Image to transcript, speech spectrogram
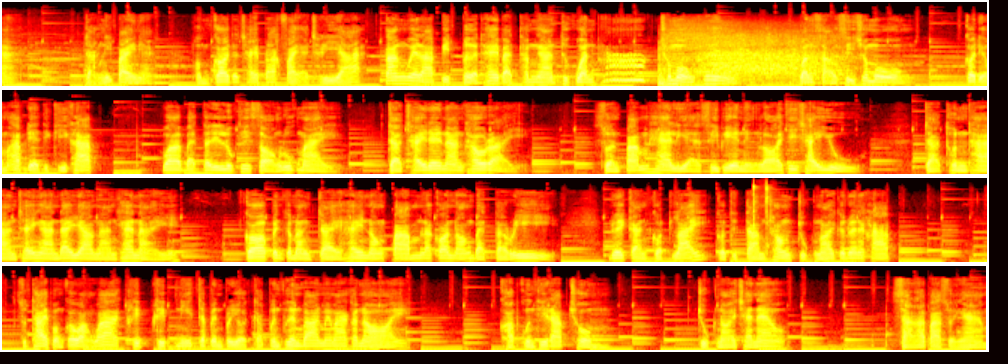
2565 จากนี้ไปเนี่ย ผมก็จะใช้ปลั๊กไฟอัจฉริยะ ตั้งเวลาปิดเปิดให้แบตทำงานทุกวันชั่วโมงครึ่ง วันเสาร์4ชั่วโมง ก็เดี๋ยวมาอัปเดตอีกทีครับ ว่าแบตเตอรี่ลูกที่ 2 ลูกใหม่ จะใช้ได้นานเท่าไหร่ ส่วนปั๊มแฮเลีย CPA 100 ที่ใช้อยู่ จะทนทานใช้งานได้ยาวนานแค่ไหน ก็เป็นกำลังใจให้น้องปั๊มแล้วก็น้องแบตเตอรี่ ด้วยการกดไลค์กดติดตามช่องจุกน้อยกันด้วยนะครับ สุดท้ายผมก็หวังว่าคลิปคลิปนี้จะเป็นประโยชน์กับเพื่อนๆบ้านไม่มากก็น้อย ขอบคุณที่รับชม จุกน้อยชาแนลสาระปลาสวยงาม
